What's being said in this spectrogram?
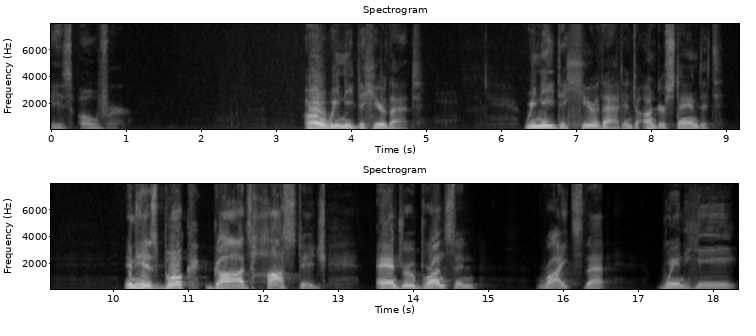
is over. Oh, we need to hear that. We need to hear that and to understand it. In his book, God's Hostage, Andrew Brunson writes that when he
